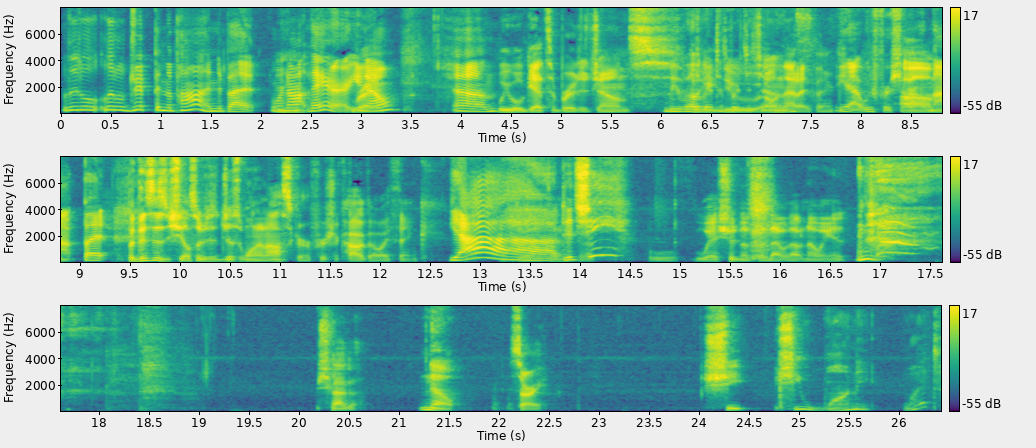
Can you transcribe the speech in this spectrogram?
little little drip in the pond but we're not there you Right. know We will get to Bridget Jones. we will get to do Bridget Jones. own that, I think. Yeah, we for sure own Um, that. But But this is she also just won an Oscar for Chicago, I think. yeah, Yeah, did she? Ooh, we- I shouldn't have said that without knowing it. Chicago. No. Sorry. She she won it. What?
